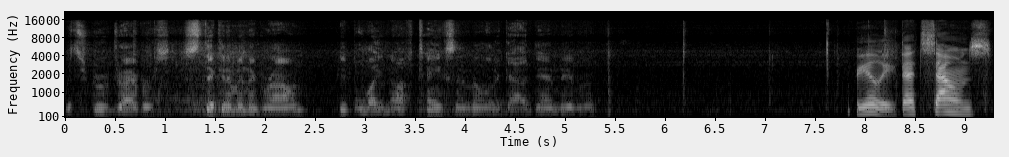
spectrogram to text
with screwdrivers, sticking them in the ground. People lighting off tanks in the middle of the goddamn neighborhood. Really? That sounds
